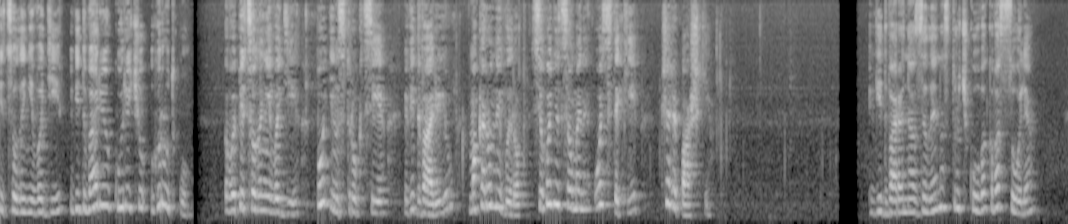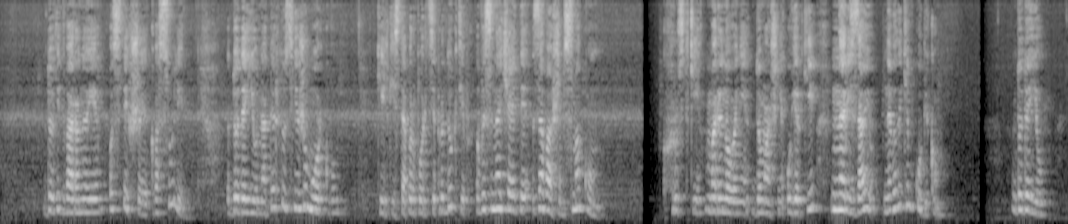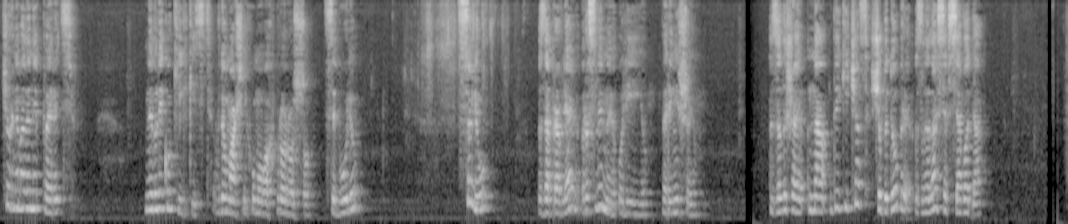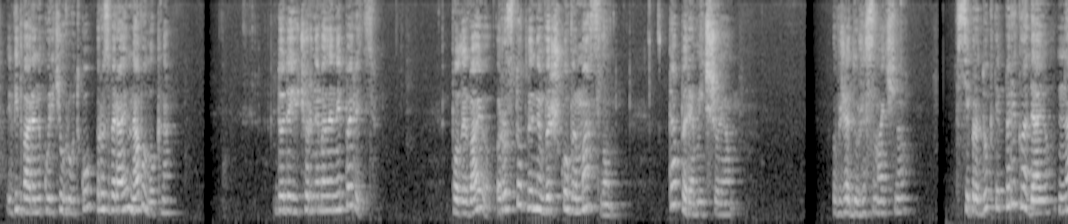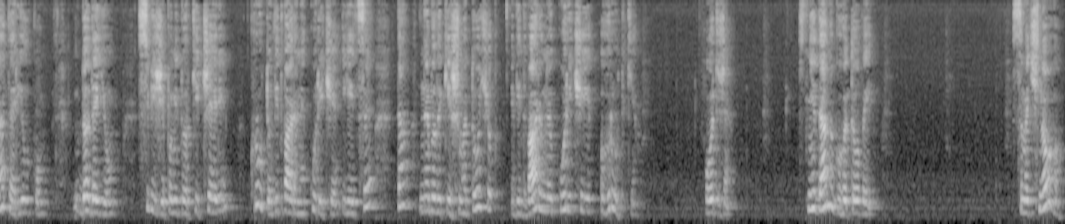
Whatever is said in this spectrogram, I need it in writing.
підсоленій воді відварюю курячу грудку. В підсоленій воді по інструкції відварюю макаронний вироб. Сьогодні це у мене ось такі черепашки. Відварена зелена стручкова квасоля. До відвареної остигшої квасолі додаю натерту свіжу моркву. Кількість та пропорції продуктів визначайте за вашим смаком. Хрусткі мариновані домашні огірки нарізаю невеликим кубиком. Додаю чорний мелений перець, невелику кількість в домашніх умовах пророшу цибулю, солю, заправляю рослинною олією, перемішую. Залишаю на деякий час, щоб добре злилася вся вода. Відварену курячу грудку розбираю на волокна. Додаю чорний мелений перець, поливаю розтопленим вершковим маслом та перемішую. Вже дуже смачно. Всі продукти перекладаю на тарілку. Додаю свіжі помідорки чері, круто відварене куряче яйце та невеликий шматочок відвареної курячої грудки. Отже, сніданок готовий. Смачного!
